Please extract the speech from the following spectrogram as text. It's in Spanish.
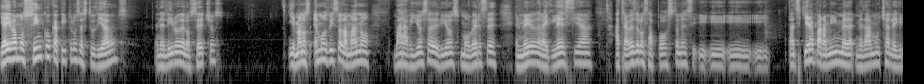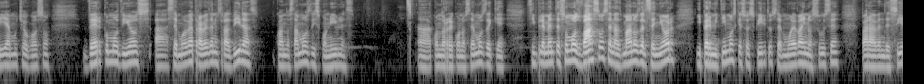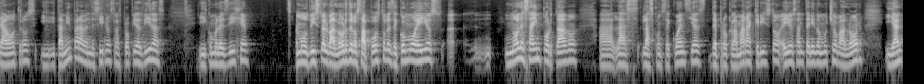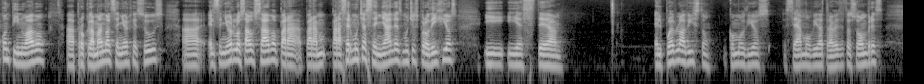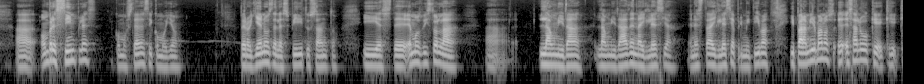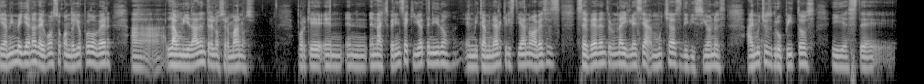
Ya llevamos cinco capítulos estudiados en el libro de los Hechos. Y hermanos, hemos visto la mano maravillosa de Dios moverse en medio de la iglesia, a través de los apóstoles. Y, tan siquiera para mí me, da mucha alegría, mucho gozo ver cómo Dios ah, se mueve a través de nuestras vidas cuando estamos disponibles. Ah, cuando reconocemos de que simplemente somos vasos en las manos del Señor y permitimos que su Espíritu se mueva y nos use para bendecir a otros y, también para bendecir nuestras propias vidas. Y como les dije, hemos visto el valor de los apóstoles, de cómo ellos ah, no les ha importado ah, las, las, consecuencias de proclamar a Cristo. Ellos han tenido mucho valor y han continuado proclamando al Señor Jesús. el Señor los ha usado para, para, para, hacer muchas señales, muchos prodigios y, y este el pueblo ha visto cómo Dios se ha movido a través de estos hombres, hombres simples como ustedes y como yo, pero llenos del Espíritu Santo. Y este, hemos visto la, ah, la unidad, la unidad en la iglesia, en esta iglesia primitiva. Y para mí, hermanos, e-, es, algo que, a mí me llena de gozo cuando yo puedo ver ah, la unidad entre los hermanos porque en, la experiencia que yo he tenido en mi caminar cristiano, a veces se ve dentro de una iglesia muchas divisiones, hay muchos grupitos y este,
